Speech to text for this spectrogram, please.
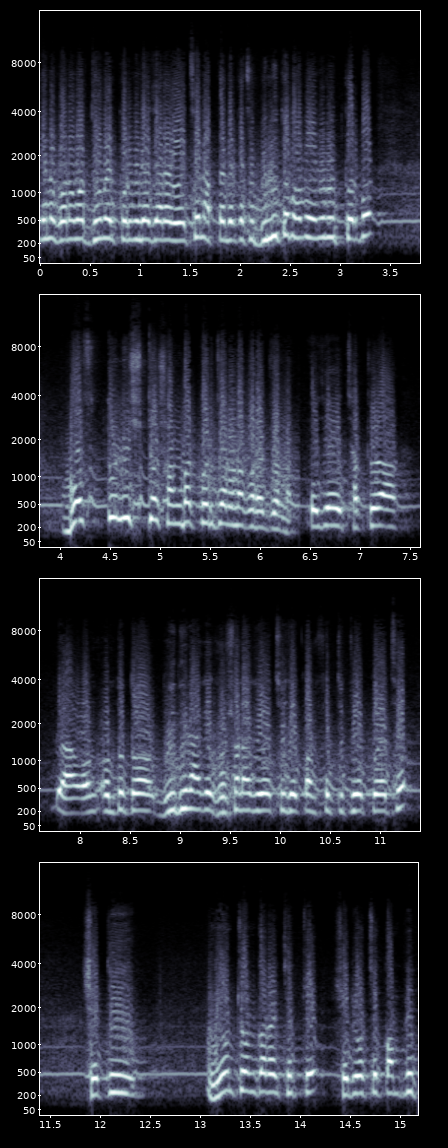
এখানে গণমাধ্যমের কর্মীরা যারা রয়েছেন, আপনাদের কাছে বিনীতভাবে অনুরোধ করব বস্তুনিষ্ঠ সংবাদ পরিচালনা করার জন্য। এই যে ছাত্ররা অন্তত দুই দিন আগে ঘোষণা দিয়েছে যে কনফ্লিক্ট পেয়েছে সেটি নিয়ন্ত্রণ করার ক্ষেত্রে সেটি হচ্ছে complete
